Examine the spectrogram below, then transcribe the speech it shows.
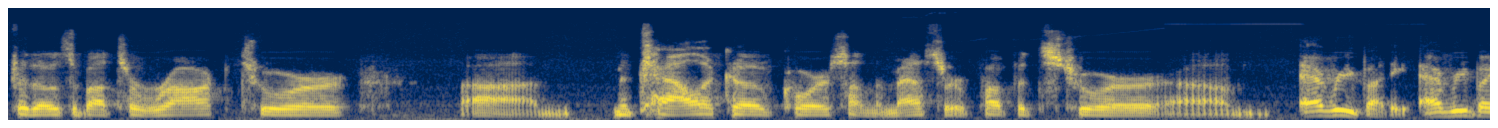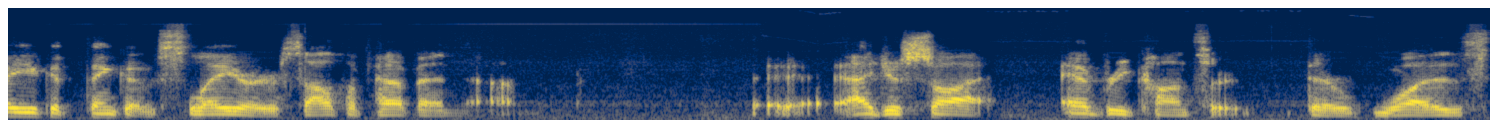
for those about to rock tour, um, Metallica, of course, on the Master of Puppets tour. Um, everybody, everybody you could think of, Slayer, South of Heaven. Um, I just saw every concert there was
